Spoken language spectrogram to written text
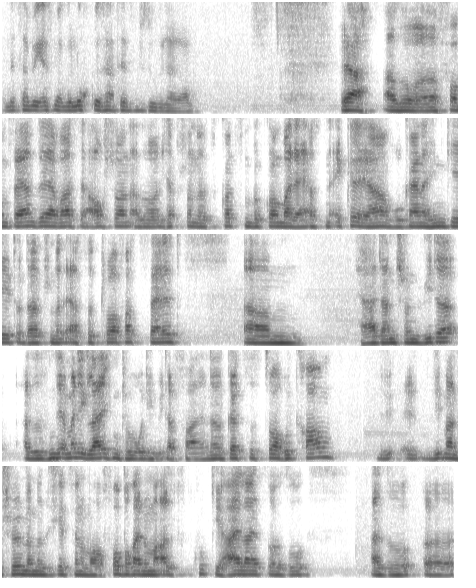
Und jetzt habe ich erstmal genug gesagt, jetzt bist du wieder dran. Ja, also äh, vom Fernseher war es ja auch schon. Also ich habe schon das Kotzen bekommen bei der ersten Ecke, ja, wo keiner hingeht und da schon das erste Tor fast fällt. Ähm, ja, dann schon wieder, also es sind ja immer die gleichen Tore, die wieder fallen. Ne? Götzes Tor, Rückraum. Sie, sieht man schön, wenn man sich jetzt ja nochmal auf Vorbereitung mal alles guckt, die Highlights oder so. Also äh,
